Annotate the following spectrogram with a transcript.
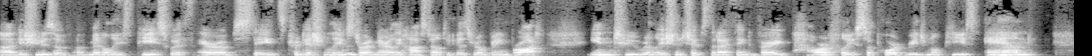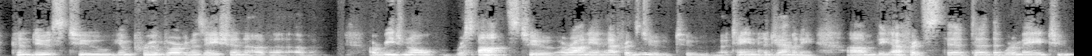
uh, issues of, of, Middle East peace with Arab states traditionally mm-hmm. extraordinarily hostile to Israel being brought into relationships that I think very powerfully support regional peace and conduce to improved organization of a, of a a regional response to Iranian efforts mm-hmm. to to attain hegemony. Um, the efforts that uh, that were made to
